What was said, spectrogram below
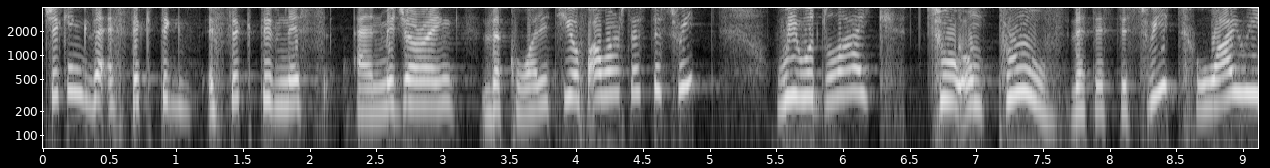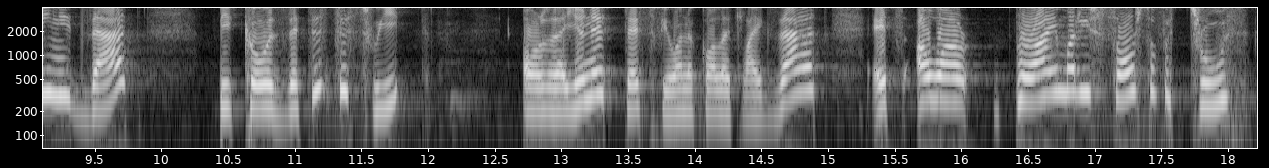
checking the effective, effectiveness and measuring the quality of our test suite, we would like to improve the test suite. Why we need that? Because the test suite or the unit test, if you want to call it like that, it's our primary source of truth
